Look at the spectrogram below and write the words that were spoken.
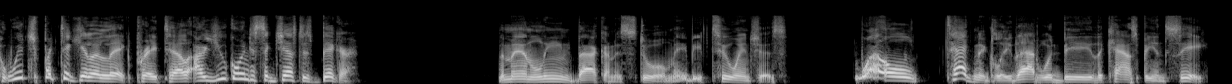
which particular lake, pray tell, are you going to suggest is bigger? The man leaned back on his stool, maybe two inches. Well, technically, that would be the Caspian Sea.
